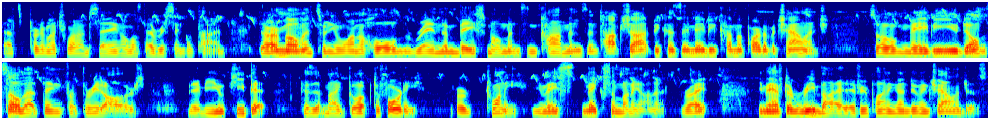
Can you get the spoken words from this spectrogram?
That's pretty much what I'm saying almost every single time. There are moments when you want to hold random base moments and commons in Top Shot because they may become a part of a challenge. So maybe you don't sell that thing for $3. Maybe you keep it because it might go up to 40 or 20. You may make some money on it, right? You may have to rebuy it if you're planning on doing challenges.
